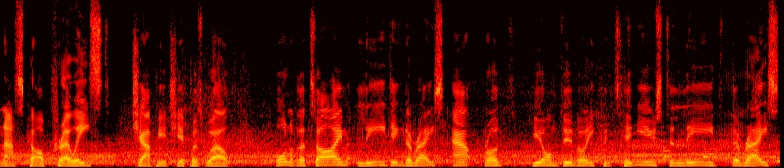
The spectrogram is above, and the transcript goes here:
NASCAR Pro East Championship as well all of the time, leading the race out front. Guillaume Dumoulin continues to lead the race.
